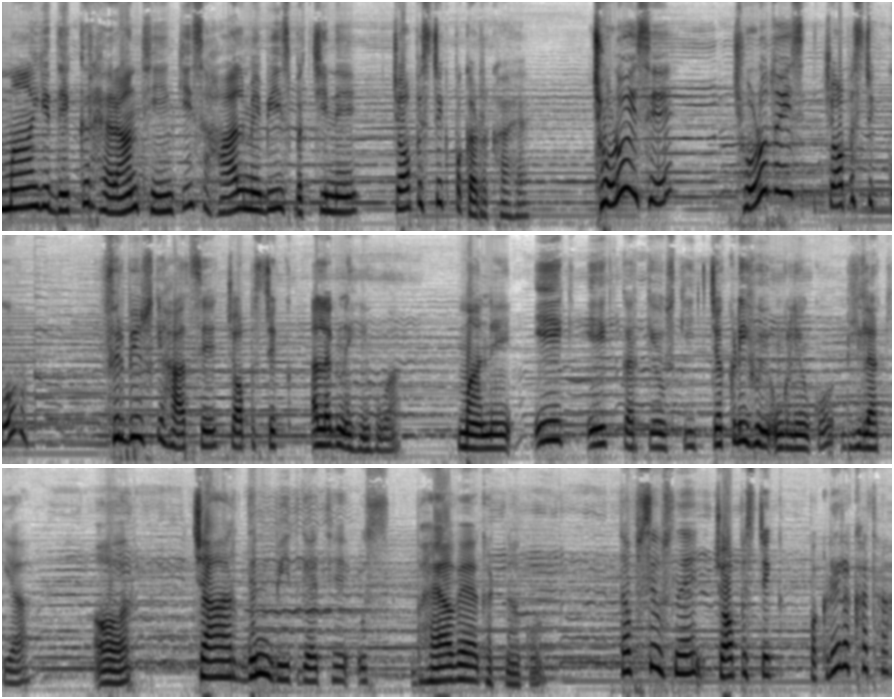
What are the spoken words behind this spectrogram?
माँ ये देखकर हैरान थी कि इस हाल में भी इस बच्ची ने चॉपस्टिक पकड़ रखा है। छोड़ो इसे! छोड़ो तो इस चॉपस्टिक को। फिर भी उसके हाथ से चॉपस्टिक अलग नहीं हुआ। माँ ने एक एक करके उसकी जकड़ी हुई उंगलियों को ढीला किया और चार दिन बीत गए थे उस भयावह घटना को। तब से उसने चॉपस्टिक पकड़े रखा था।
